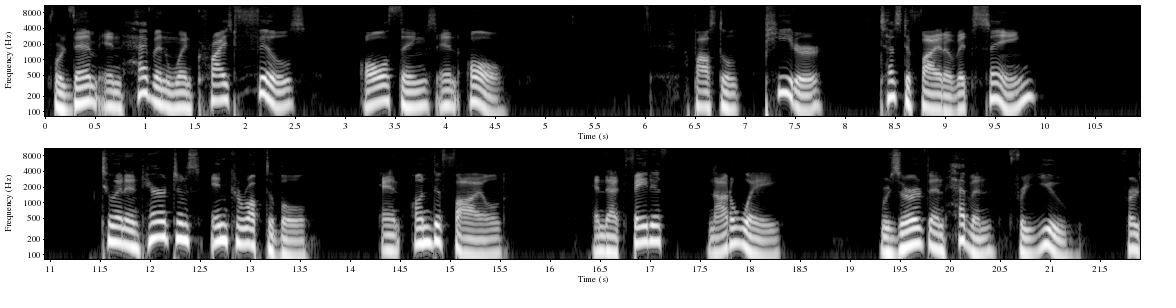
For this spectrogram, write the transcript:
for them in heaven when Christ fills all things in all. Apostle Peter testified of it, saying, To an inheritance incorruptible and undefiled, and that fadeth not away, reserved in heaven for you. 1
